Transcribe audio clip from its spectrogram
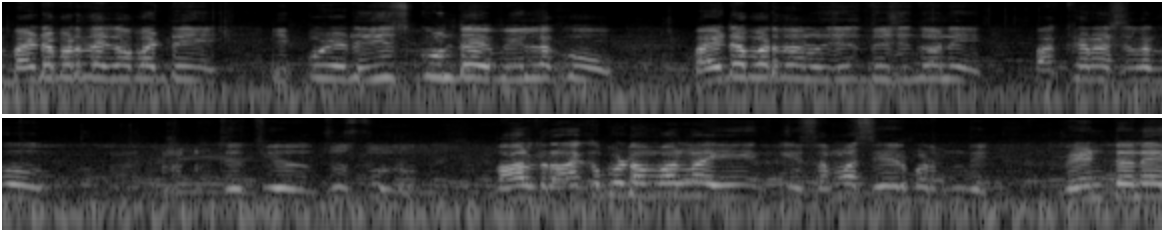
బయటపడతాయి కాబట్టి ఇప్పుడు తీసుకుంటే వీళ్ళకు బయటపడతాను ఉద్దేశంతో పక్క రాష్ట్రాలకు చూస్తుండ్రు. వాళ్ళు రాకపోవడం వల్ల ఈ సమస్య ఏర్పడుతుంది. వెంటనే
